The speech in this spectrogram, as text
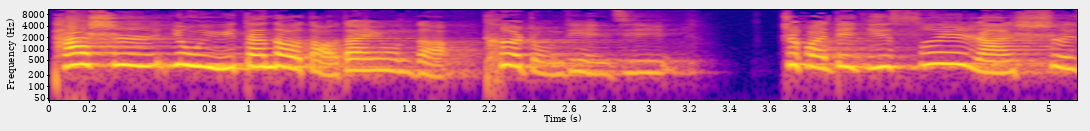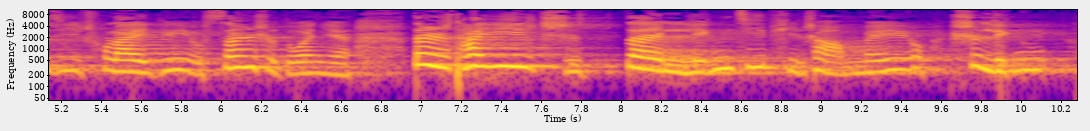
它是用于弹道导弹用的特种电机。这款电机虽然设计出来已经有三十多年，但是它一直在零基品上没有是零，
